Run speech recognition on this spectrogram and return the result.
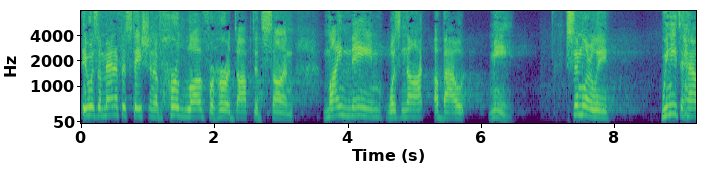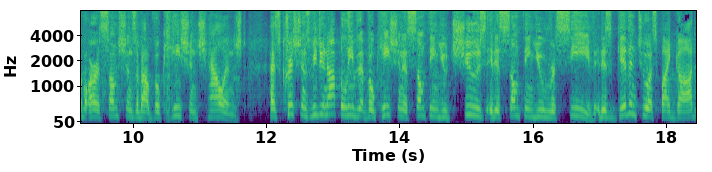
It was a manifestation of her love for her adopted son, my name was not about me. Similarly, we need to have our assumptions about vocation challenged. As Christians, we do not believe that vocation is something you choose, it is something you receive. It is given to us by God,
